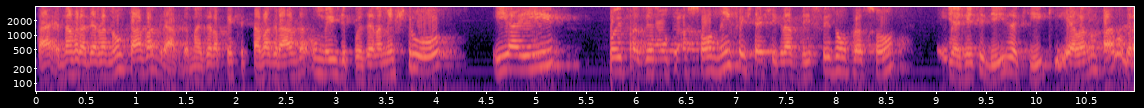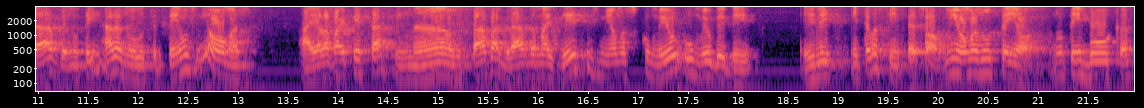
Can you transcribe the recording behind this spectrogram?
Tá? Na verdade ela não estava grávida, mas ela pensa que estava grávida, um mês depois ela menstruou e aí foi fazer um ultrassom, nem fez teste de gravidez, fez um ultrassom e a gente diz aqui que ela não estava grávida, não tem nada no útero, tem uns miomas. Aí ela vai pensar assim, não, estava grávida, mas esses miomas comeu o meu bebê. Ele, então assim, pessoal, mioma não tem, ó, não tem boca,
